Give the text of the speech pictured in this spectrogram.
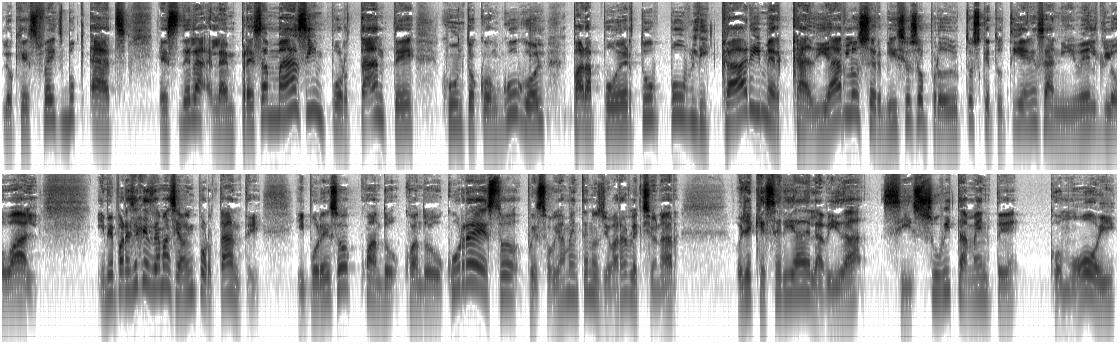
lo que es Facebook Ads es de la, empresa más importante junto con Google para poder tú publicar y mercadear los servicios o productos que tú tienes a nivel global. Y me parece que es demasiado importante. Y por eso cuando, cuando ocurre esto, pues obviamente nos lleva a reflexionar. Oye, ¿qué sería de la vida si súbitamente, como hoy,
